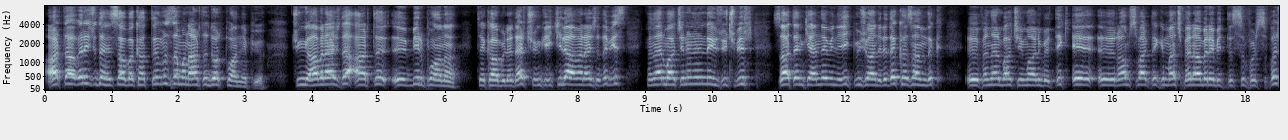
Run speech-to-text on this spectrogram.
Artı averajı da hesaba kattığımız zaman artı 4 puan yapıyor. Çünkü averajda artı e, 1 puana tekabül eder. Çünkü ikili averajda da biz Fenerbahçe'nin önündeyiz 3-1. Zaten kendi evinde ilk mücadelede kazandık. E, Fenerbahçe'yi mağlup ettik. E, e, Ramsberg'deki maç berabere bitti 0-0.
